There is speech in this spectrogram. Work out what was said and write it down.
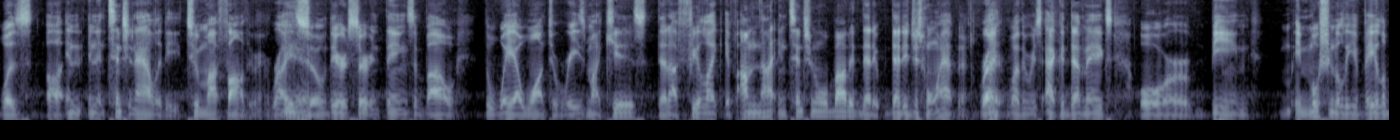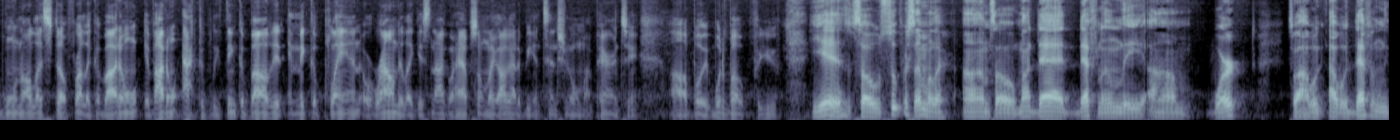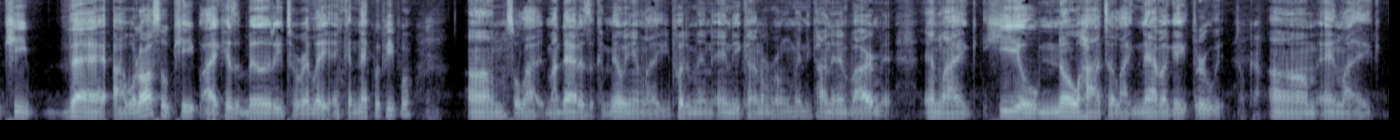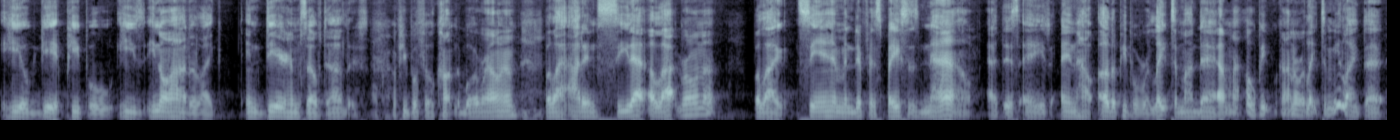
was uh, an, an intentionality to my fathering, right? Yeah. So there are certain things about the way I want to raise my kids that I feel like if I'm not intentional about it, that it that it just won't happen, right? Right. Whether it's academics or being emotionally available and all that stuff, right? Like if I don't if I don't actively think about it and make a plan around it, like it's not gonna happen. So I'm like, I gotta be intentional in my parenting. Uh, but what about for you? Yeah, so super similar. Um, so my dad definitely um, worked, so I would I would definitely keep that. I would also keep like his ability to relate and connect with people. Um, so like my dad is a chameleon. Like you put him in any kind of room, any kind of environment, and like he'll know how to like navigate through it. Okay. Um, and like he'll get people. He's he know how to like endear himself to others, where people feel comfortable around him. But like I didn't see that a lot growing up. But like seeing him in different spaces now at this age and how other people relate to my dad, I'm like, oh, people kind of relate to me like that.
